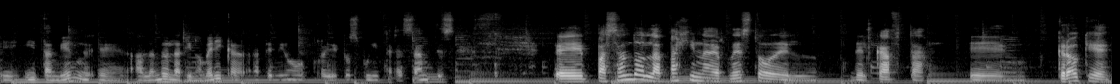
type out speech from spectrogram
eh, y también eh, hablando de Latinoamérica ha tenido proyectos muy interesantes. Eh, pasando la página, Ernesto, del, del CAFTA, creo que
